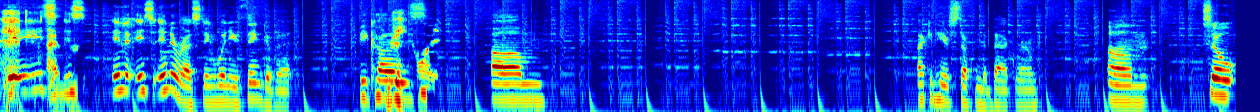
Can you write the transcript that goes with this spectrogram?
It's it's in, it's interesting when you think of it, because um, I can hear stuff in the background. Um, so.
